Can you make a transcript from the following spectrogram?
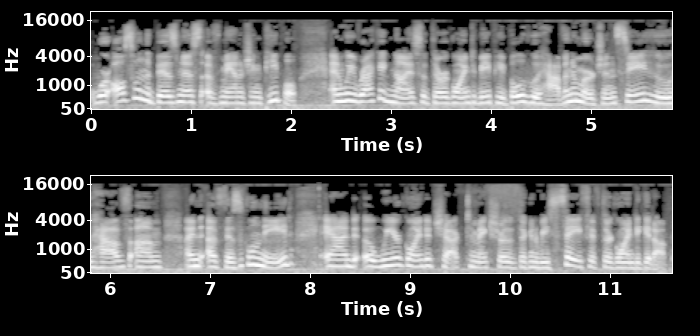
we're also in the business of managing people. And we recognize that there are going to be people who have an emergency, who have um, an, a physical need, and uh, we are going to check to make sure that they're going to be safe if they're going to get up.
